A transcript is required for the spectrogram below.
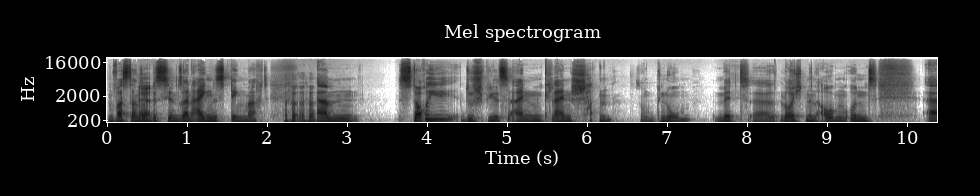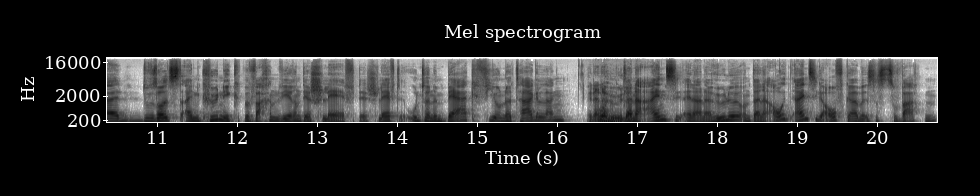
und was dann so ein bisschen sein eigenes Ding macht. ähm, Story, du spielst einen kleinen Schatten, so einen Gnom mit äh, leuchtenden Augen und äh, du sollst einen König bewachen, während der schläft. Der schläft unter einem Berg 400 Tage lang. In einer Höhle. Deine in einer Höhle und deine au einzige Aufgabe ist es zu warten,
